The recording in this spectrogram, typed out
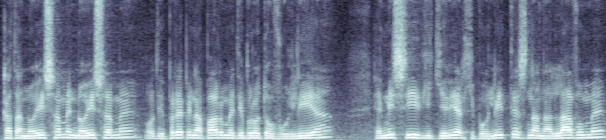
κατανοήσαμε, νοήσαμε ότι πρέπει να πάρουμε την πρωτοβουλία, εμείς οι ίδιοι κυρίαρχοι πολίτε, να αναλάβουμε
